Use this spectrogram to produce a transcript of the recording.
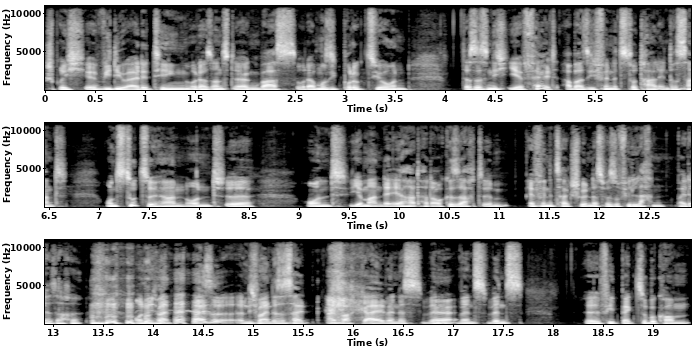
sprich äh, Video-Editing oder sonst irgendwas oder Musikproduktion. Das ist nicht ihr Feld, aber sie findet es total interessant, uns zuzuhören und äh, und ihr Mann, der er hat, hat auch gesagt, ähm, er findet es halt schön, dass wir so viel lachen bei der Sache. Und ich meine, also, und ich meine, das ist halt einfach geil, wenn es, wenn, ja. wenn's, wenn's äh, Feedback zu bekommen,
